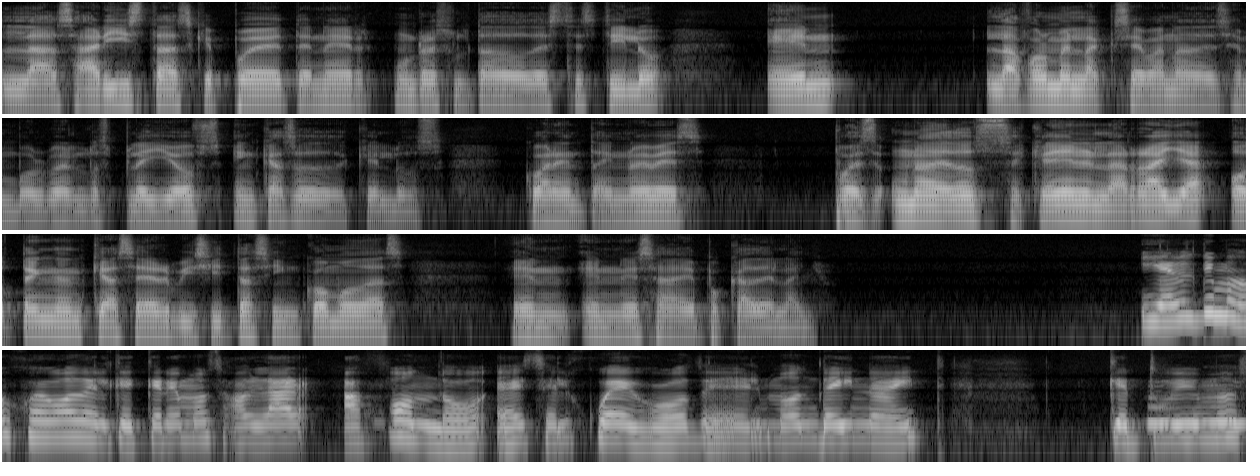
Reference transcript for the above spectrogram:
las aristas que puede tener un resultado de este estilo en la forma en la que se van a desenvolver los playoffs en caso de que los 49 pues una de dos se queden en la raya o tengan que hacer visitas incómodas en, en esa época del año. Y el último juego del que queremos hablar a fondo es el juego del Monday Night que tuvimos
